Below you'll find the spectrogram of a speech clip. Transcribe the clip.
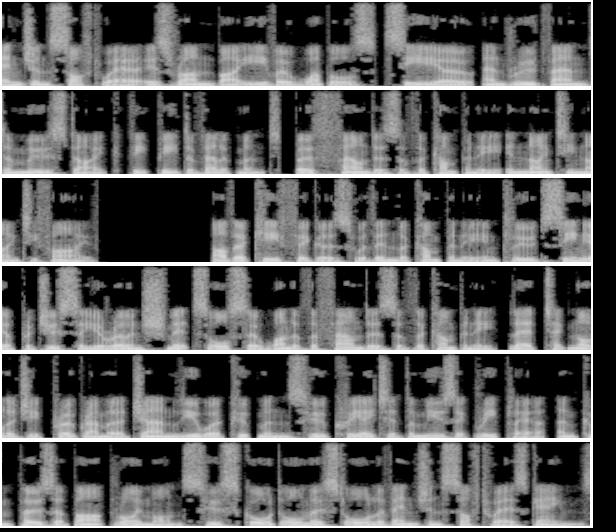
Engine software is run by Ivo Wubbels CEO and Ruud van der Moosdijk VP Development, both founders of the company in 1995. Other key figures within the company include senior producer Jeroen Schmitz also one of the founders of the company, lead technology programmer Jan Lieuwe Koopmans who created the music replayer, and composer Bart Roymans who scored almost all of Engine Software's games.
